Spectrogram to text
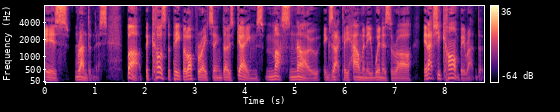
is randomness. But because the people operating those games must know exactly how many winners there are, it actually can't be random.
